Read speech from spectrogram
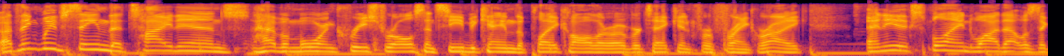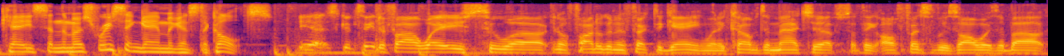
I think we've seen the tight ends have a more increased role since he became the play caller, overtaken for Frank Reich and he explained why that was the case in the most recent game against the Colts. Yeah, it's continue to find ways to uh, you know find who can affect the game when it comes to matchups. I think offensively is always about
